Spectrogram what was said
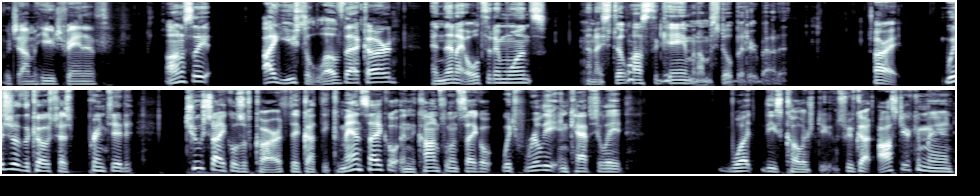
which I'm a huge fan of. Honestly, I used to love that card, and then I ulted him once, and I still lost the game, and I'm still bitter about it. All right. Wizard of the Coast has printed two cycles of cards. They've got the command cycle and the confluence cycle, which really encapsulate what these colors do. So we've got austere command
